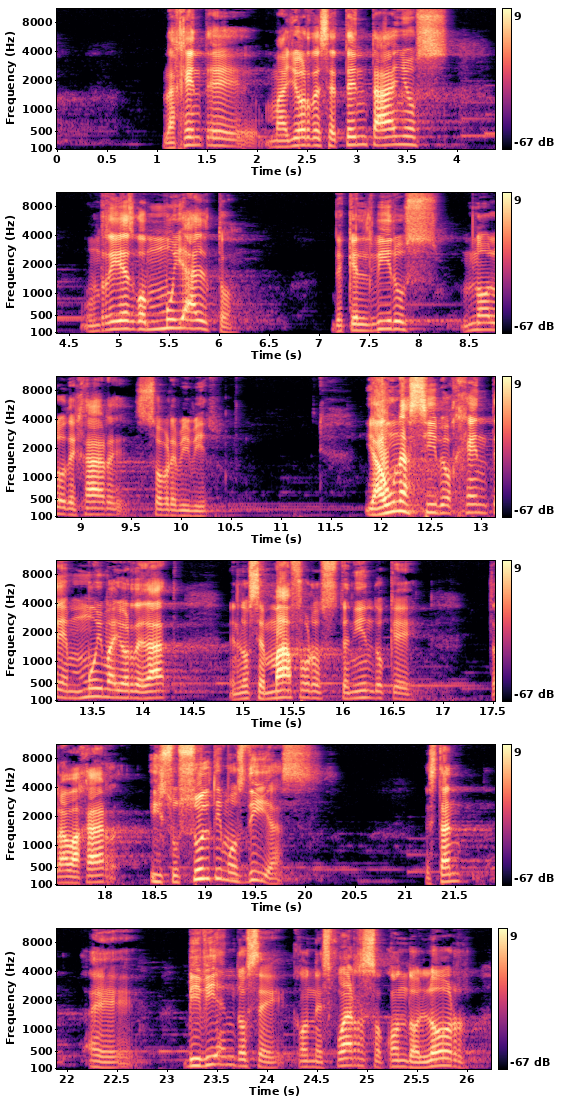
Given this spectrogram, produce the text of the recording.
La gente mayor de 70 años, un riesgo muy alto de que el virus no lo dejara sobrevivir. Y aún así veo gente muy mayor de edad en los semáforos teniendo que trabajar y sus últimos días están eh, viviéndose con esfuerzo, con dolor,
